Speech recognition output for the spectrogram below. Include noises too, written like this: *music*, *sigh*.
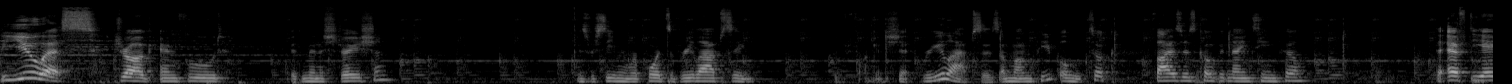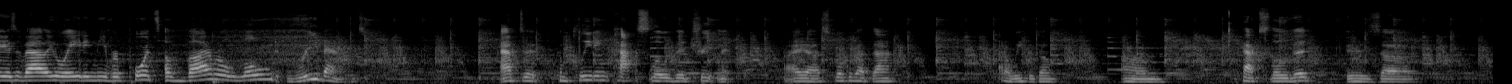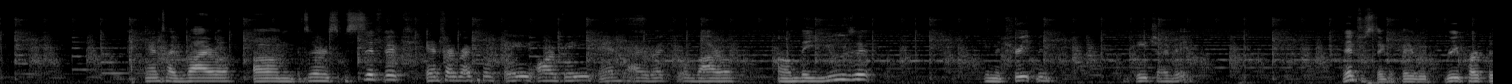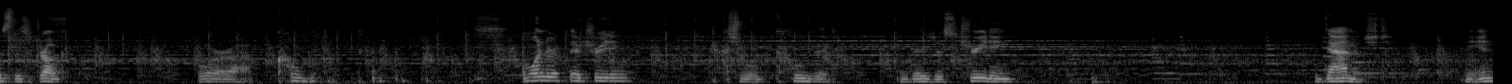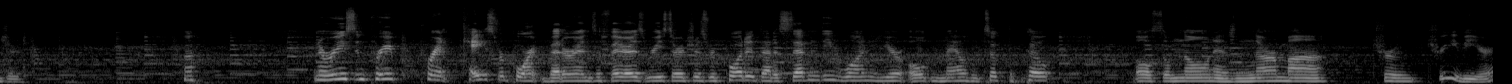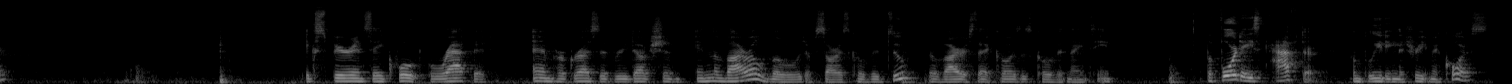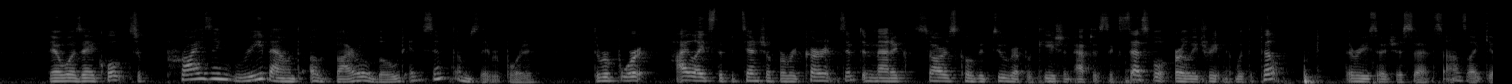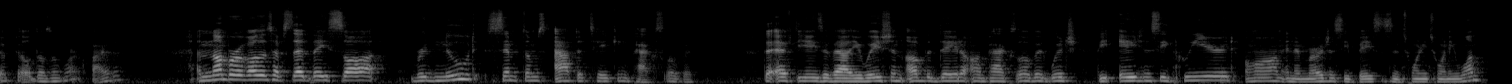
The U.S. Drug and Food Administration is receiving reports of relapsing fucking shit relapses among people who took Pfizer's COVID-19 pill. The FDA is evaluating the reports of viral load rebound after completing Paxlovid treatment. I uh, spoke about that about a week ago. Um, Paxlovid is uh, antiviral. Um, it's very specific antiretroviral, ARV, antiretroviral. Um, they use it in the treatment of HIV. Interesting that they would repurpose this drug for uh, COVID. *laughs* I wonder if they're treating actual COVID, or they're just treating the damaged, the injured. In a recent preprint case report, Veterans Affairs researchers reported that a 71 year old male who took the pill, also known as Nirmatrelvir, experienced a quote rapid and progressive reduction in the viral load of SARS CoV 2, the virus that causes COVID 19. But four days after completing the treatment course, there was a quote surprising rebound of viral load and symptoms, they reported. The report highlights the potential for recurrent symptomatic SARS CoV 2 replication after successful early treatment with the pill. The researcher said, Sounds like your pill doesn't work, Pfizer. A number of others have said they saw renewed symptoms after taking Paxlovid. The FDA's evaluation of the data on Paxlovid, which the agency cleared on an emergency basis in 2021,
